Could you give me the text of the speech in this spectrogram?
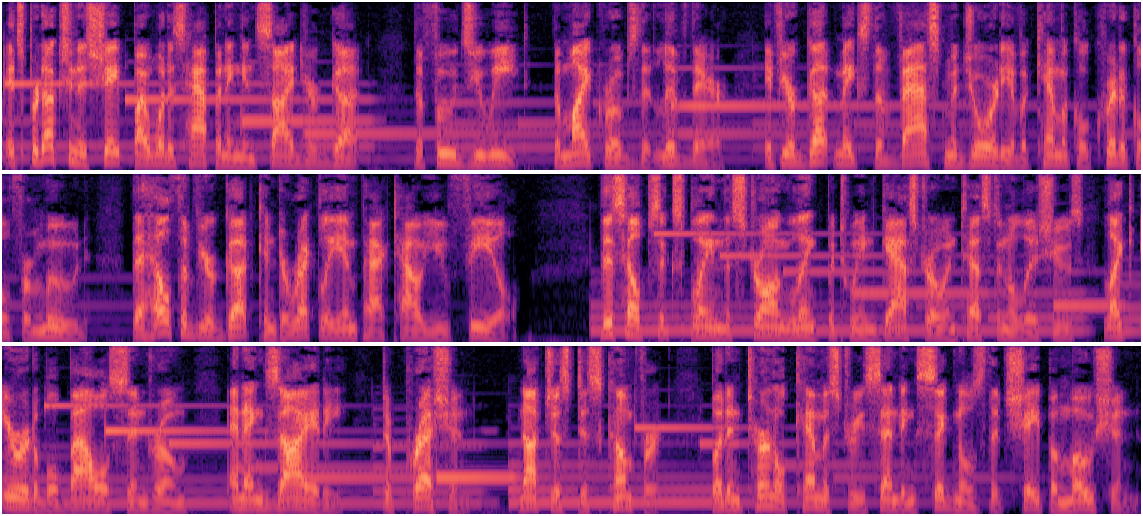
Its production is shaped by what is happening inside your gut, the foods you eat, the microbes that live there. If your gut makes the vast majority of a chemical critical for mood, the health of your gut can directly impact how you feel. This helps explain the strong link between gastrointestinal issues, like irritable bowel syndrome, and anxiety, depression, not just discomfort, but internal chemistry sending signals that shape emotion.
